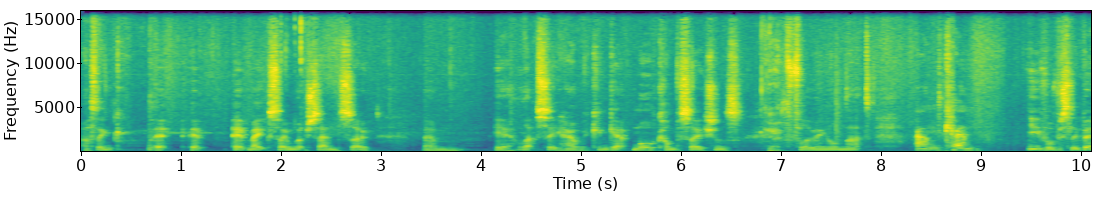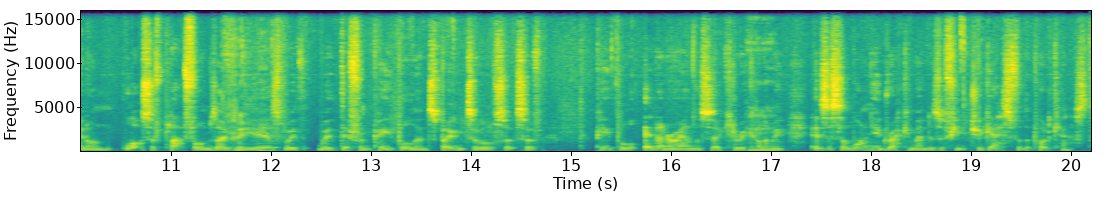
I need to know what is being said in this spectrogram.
I think it it, it makes so much sense. So, um, yeah, let's see how we can get more conversations Yes. flowing on that. And Ken, you've obviously been on lots of platforms over the years with with different people and spoken to all sorts of people in and around the circular economy. Is there someone you'd recommend as a future guest for the podcast?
